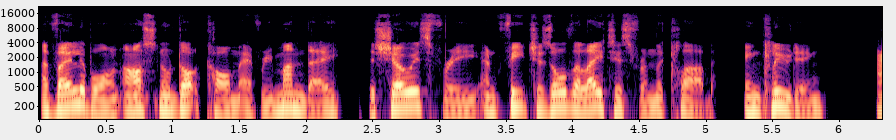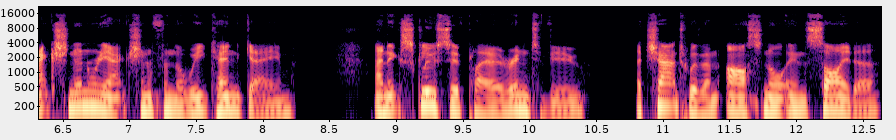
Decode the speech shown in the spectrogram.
Available on arsenal.com every Monday, the show is free and features all the latest from the club, including action and reaction from the weekend game, an exclusive player interview, a chat with an Arsenal insider,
